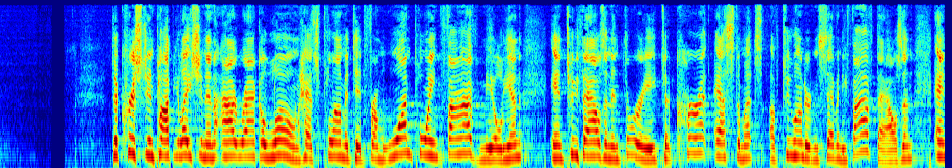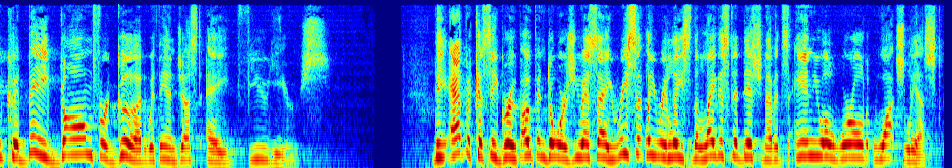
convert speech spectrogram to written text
The Christian population in Iraq alone has plummeted from 1.5 million in 2003 to current estimates of 275,000 and could be gone for good within just a few years. The advocacy group Open Doors USA recently released the latest edition of its annual World Watch List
